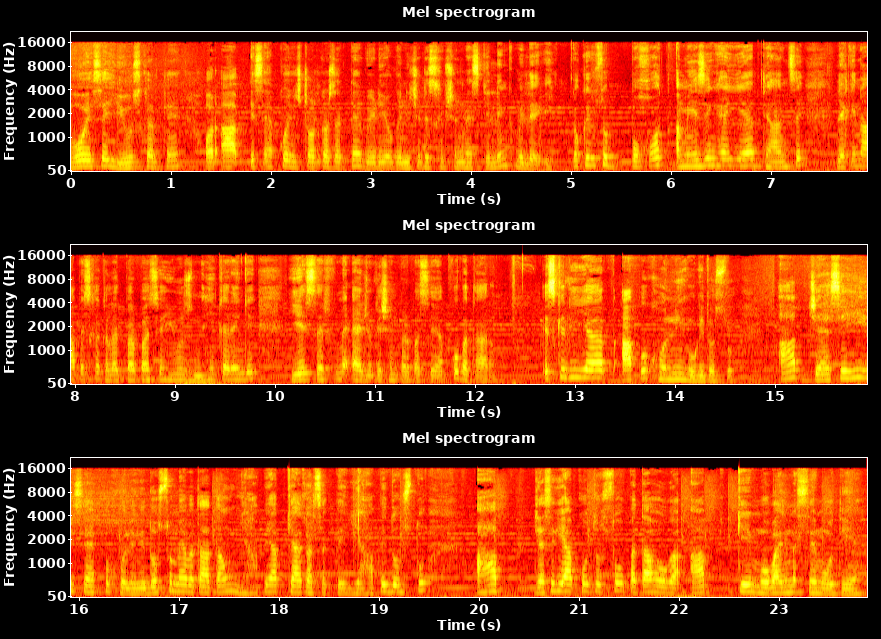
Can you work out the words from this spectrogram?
वो इसे यूज़ करते हैं और आप इस ऐप को इंस्टॉल कर सकते हैं। वीडियो के नीचे डिस्क्रिप्शन में इसकी लिंक मिलेगी। तो कि दोस्तों, बहुत अमेजिंग है ये ऐप ध्यान से, लेकिन आप इसका गलत पर्पज़ से यूज़ नहीं करेंगे। ये सिर्फ़ मैं एजुकेशन पर्पज़ से आपको बता रहा हूँ। इसके लिए आप आपको खोलनी होगी दोस्तों। आप जैसे ही इस ऐप को खोलेंगे, दोस्तों, मैं बताता हूँ यहाँ पे आप क्या कर सकते हैं। यहाँ पे दोस्तों, आप, जैसे कि आपको दोस्तों पता होगा, आपके मोबाइल में सिम होती है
